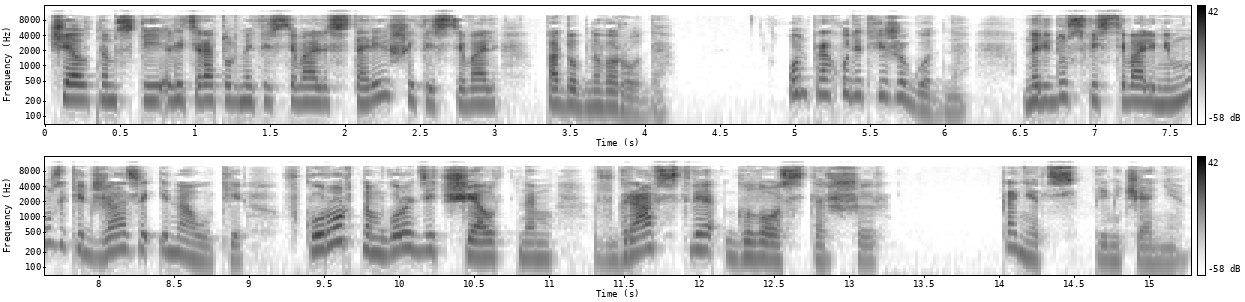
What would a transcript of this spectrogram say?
Челтнамский литературный фестиваль — старейший фестиваль подобного рода. Он проходит ежегодно, наряду с фестивалями музыки, джаза и науки, в курортном городе Челтнам, в графстве Глостершир. Конец примечания.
